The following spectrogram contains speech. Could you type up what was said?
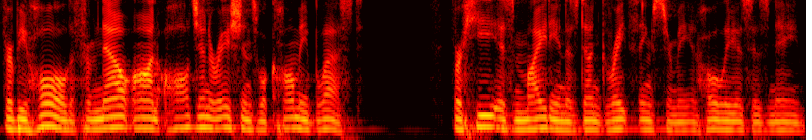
For behold, from now on all generations will call me blessed. For he is mighty and has done great things for me, and holy is his name.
